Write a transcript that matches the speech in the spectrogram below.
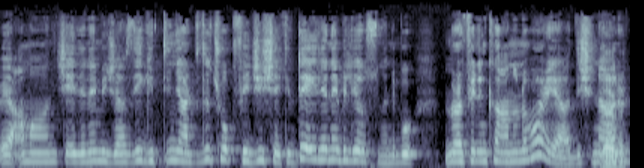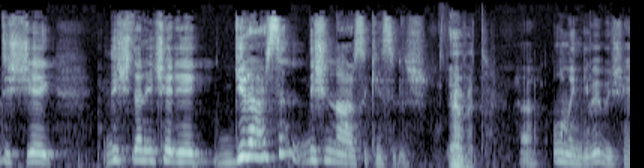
ve aman hiç eğlenemeyeceğiz diye gittiğin yerde de çok feci şekilde eğlenebiliyorsun. Hani bu Murphy'nin kanunu var ya dişin ağrır Evet. dişçiye dişten içeriye girersin dişin ağrısı kesilir. Evet. Ha, onun gibi bir şey.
